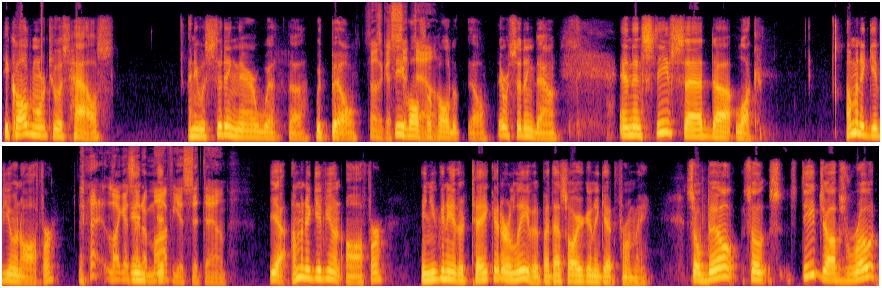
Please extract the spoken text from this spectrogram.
He called him over to his house, and he was sitting there with uh, with Bill. Sounds like a Steve also called him Bill. They were sitting down, and then Steve said, uh, "Look, I'm going to give you an offer." like I said, and a mafia it, sit down. Yeah, I'm going to give you an offer, and you can either take it or leave it, but that's all you're going to get from me. So Bill, so Steve Jobs wrote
